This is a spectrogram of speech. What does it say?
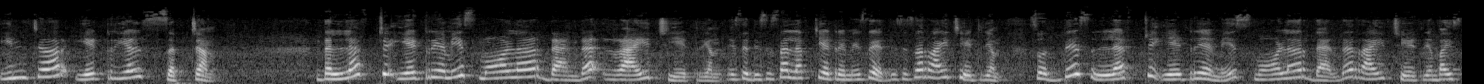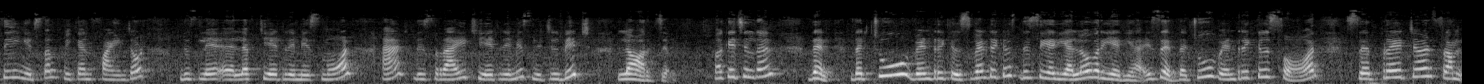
interatrial septum the left atrium is smaller than the right atrium. Is it? This is the left atrium. Is it? This is the right atrium. So this left atrium is smaller than the right atrium. By seeing itself, we can find out this uh, left atrium is small and this right atrium is little bit large. Okay, children. Then the two ventricles, ventricles, this area, lower area, is it? The two ventricles are separated from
